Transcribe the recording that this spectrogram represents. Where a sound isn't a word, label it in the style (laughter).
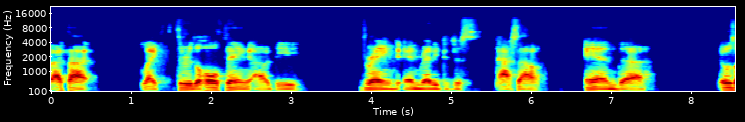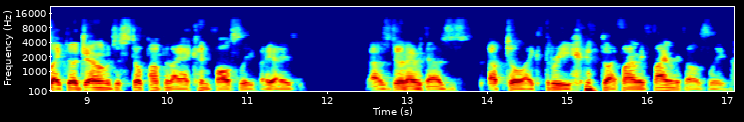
I thought like through the whole thing I would be drained and ready to just pass out. And uh it was like the adrenaline was just still pumping, like I couldn't fall asleep. I I, I was doing everything. I was up till like three (laughs) till I finally finally fell asleep.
